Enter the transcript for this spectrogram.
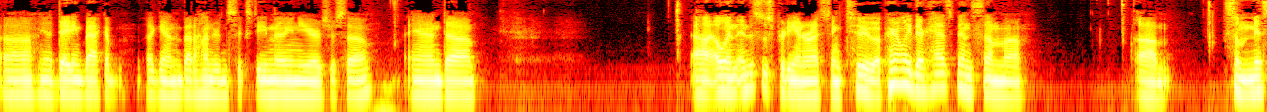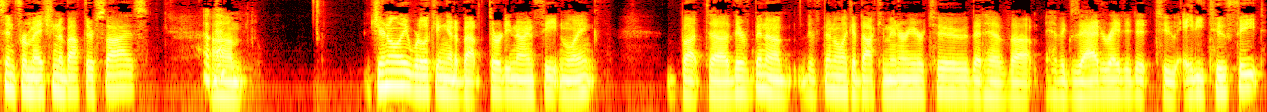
uh, you know, dating back again about 160 million years or so. And uh, uh, oh, and, and this was pretty interesting too. Apparently, there has been some uh, um, some misinformation about their size. Okay. Um, generally, we're looking at about 39 feet in length, but uh, there've been a there've been like a documentary or two that have uh, have exaggerated it to 82 feet.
